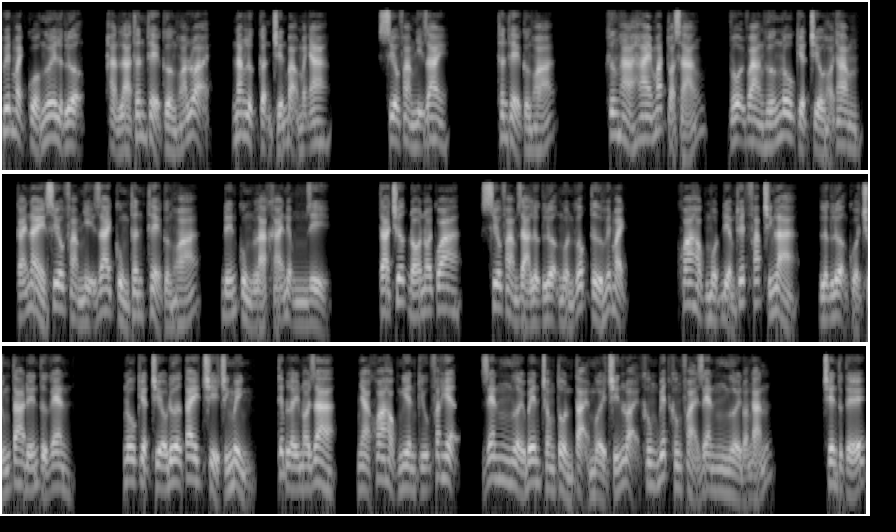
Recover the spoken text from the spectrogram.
Huyết mạch của ngươi lực lượng hẳn là thân thể cường hóa loại, năng lực cận chiến bạo mạnh a. Siêu phàm nhị giai? Thân thể cường hóa? Khương hà hai mắt tỏa sáng, vội vàng hướng nô kiệt triều hỏi thăm, cái này siêu phàm nhị giai cùng thân thể cường hóa, đến cùng là khái niệm gì? Ta trước đó nói qua, siêu phàm giả lực lượng nguồn gốc từ huyết mạch. Khoa học một điểm thuyết pháp chính là, lực lượng của chúng ta đến từ gen. Nô kiệt triều đưa tay chỉ chính mình, tiếp lấy nói ra, nhà khoa học nghiên cứu phát hiện gen người bên trong tồn tại mười chín loại không biết không phải gen người đoạn ngắn. Trên thực tế,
